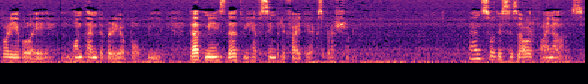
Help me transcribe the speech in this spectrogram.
variable a and one time the variable b. That means that we have simplified the expression. And so this is our final answer.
